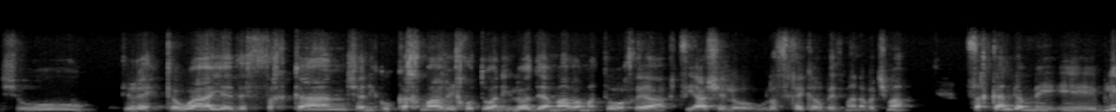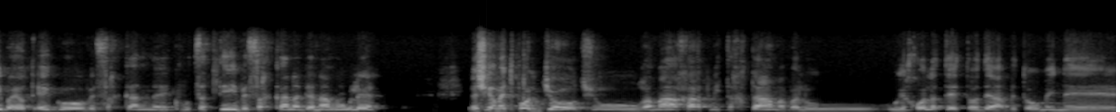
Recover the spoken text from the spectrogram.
שהוא, תראה, קוואי איזה שחקן שאני כל כך מעריך אותו, אני לא יודע מה רמתו אחרי הפציעה שלו, הוא לא שיחק הרבה זמן, אבל תשמע, שחקן גם אה, אה, בלי בעיות אגו, ושחקן אה, קבוצתי, ושחקן הגנה מעולה. יש גם את פול ג'ורג', שהוא רמה אחת מתחתם, אבל הוא, הוא יכול לתת, אתה יודע, בתור מין אה,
